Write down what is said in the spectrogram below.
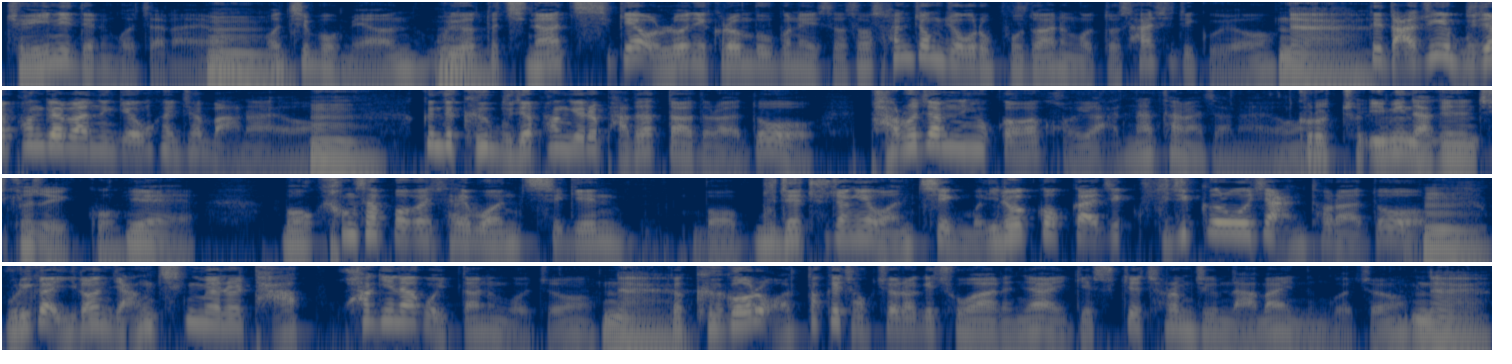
죄인이 되는 거잖아요. 음. 어찌 보면 우리가 음. 또 지나치게 언론이 그런 부분에 있어서 선정적으로 보도하는 것도 사실이고요. 네. 근데 나중에 무죄 판결 받는 경우가 굉장히 많아요. 음. 근데 그 무죄 판결을 받았다 하더라도 바로 잡는 효과가 거의 안 나타나잖아요. 그렇죠. 이미 낙인은 찍혀져 있고. 예. 뭐 형사법의 대원칙인 뭐 무죄 추정의 원칙 뭐 이럴 것까지 굳이 끌어오지 않더라도 음. 우리가 이런 양측면을 다 확인하고 있다는 거죠. 네. 그러니까 그걸 어떻게 적절하게 좋아하느냐 이게 숙제처럼 지금 남아 있는 거죠. 네.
